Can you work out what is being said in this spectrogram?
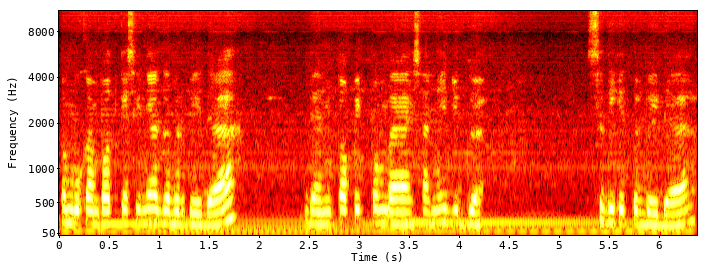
pembukaan podcast ini agak berbeda dan topik pembahasannya juga sedikit berbeda.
